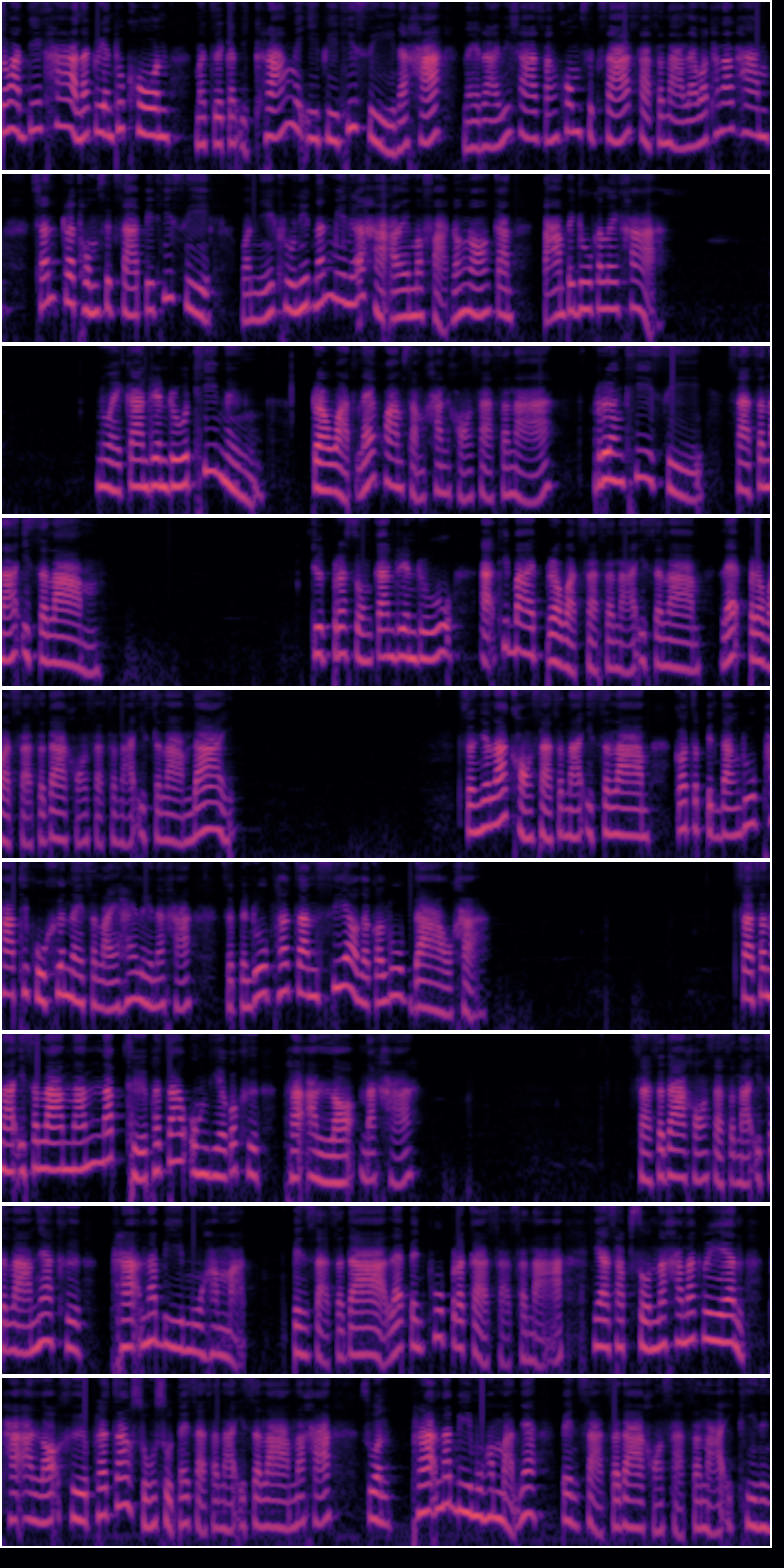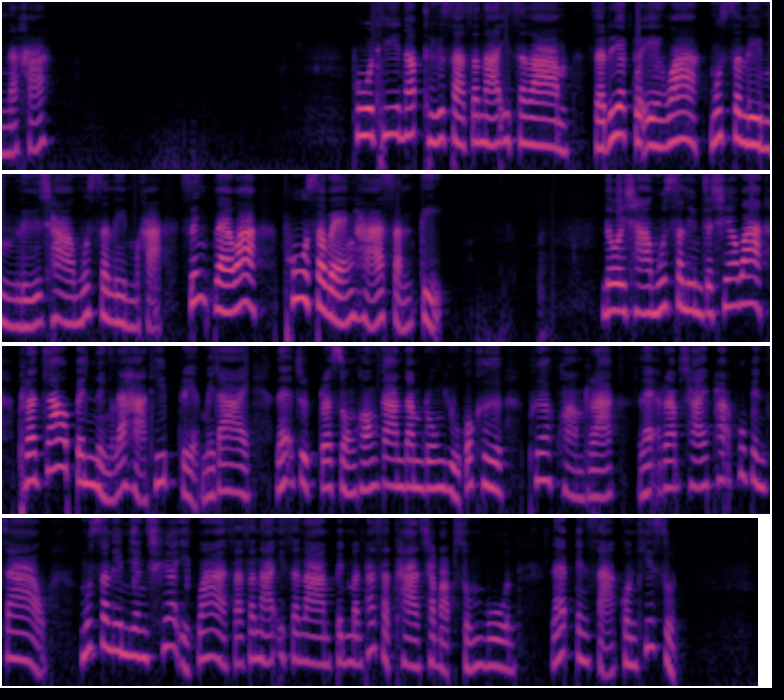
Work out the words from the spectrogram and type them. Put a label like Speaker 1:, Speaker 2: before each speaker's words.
Speaker 1: สวัสดีค่ะ นักเรียนทุกคนมาเจอกันอีกครั้งใน EP ที่ 4 นะคะ ในรายวิชาสังคมศึกษา ศาสนาและวัฒนธรรม ชั้นประถมศึกษาปีที่ 4 วันนี้ครูนิดนั้นมีเนื้อหาอะไรมาฝากน้องๆกัน ตามไปดูกันเลยค่ะ หน่วยการเรียนรู้ที่ 1 ประวัติและความสำคัญของศาสนา เรื่องที่ 4 ศาสนาอิสลาม จุดประสงค์การเรียนรู้ อธิบายประวัติศาสนาอิสลาม และประวัติศาสดาของศาสนาอิสลามได้ สัญลักษณ์ของศาสนาอิสลาม ก็จะเป็นดังรูปภาพที่ครูขึ้นในสไลด์ให้เลยนะคะ จะเป็นรูปพระจันทร์เสี้ยวแล้วก็รูปดาวค่ะศาสนาอิสลามนั้นนับถือพระเจ้าองค์เดียวก็คือพระอัลเลาะห์นะคะ ศาสดาของศาสนาอิสลามเนี่ยคือ พระนบีมูฮัมหมัดเป็นศาสดาและเป็นผู้ประกาศศาสนา อย่าสับสนนะคะนักเรียน พระอัลเลาะห์คือพระเจ้าสูงสุดในศาสนาอิสลามนะคะ ส่วนพระนบีมูฮัมหมัดเนี่ยเป็นศาสดาของศาสนาอีกทีหนึ่งนะคะ ผู้ที่นับถือศาสนาอิสลาม จะเรียกตัวเองว่า มุสลิม หรือชาวมุสลิมค่ะ ซึ่งแปลว่า ผู้แสวงหาสันติ โดยชาวมุสลิมจะเชื่อว่าพระเจ้าเป็นหนึ่งและหาที่เปรียบไม่ได้ และจุดประสงค์ของการดำรงอยู่ก็คือ เพื่อความรักและรับใช้พระผู้เป็นเจ้า มุสลิมยังเชื่ออีกว่าศาสนาอิสลามเป็นบรรพศรัทธาฉบับสมบูรณ์ และเป็นสากลที่สุด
